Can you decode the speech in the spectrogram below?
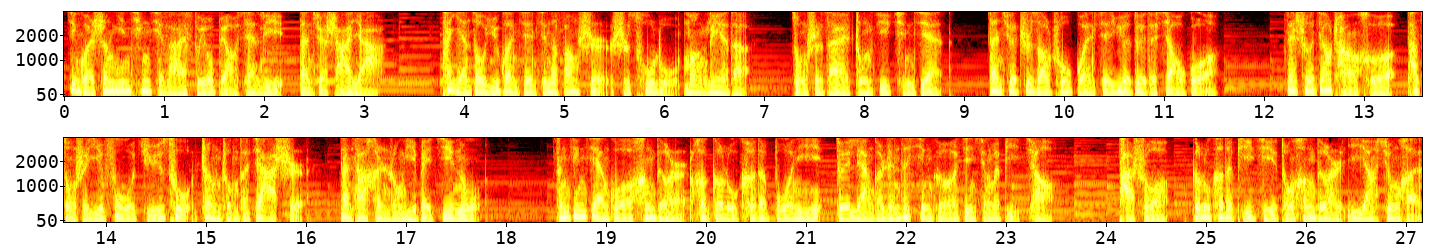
尽管声音听起来富有表现力，但却沙哑。他演奏羽管键琴的方式是粗鲁猛烈的，总是在重击琴键，但却制造出管弦乐队的效果。在社交场合，他总是一副局促郑重的架势，但他很容易被激怒。曾经见过亨德尔和格鲁克的伯尼对两个人的性格进行了比较，他说格鲁克的脾气同亨德尔一样凶狠，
